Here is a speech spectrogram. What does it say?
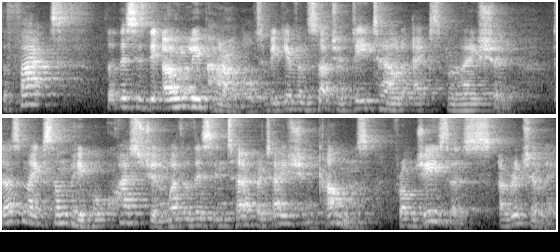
The fact that this is the only parable to be given such a detailed explanation does make some people question whether this interpretation comes from Jesus originally.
